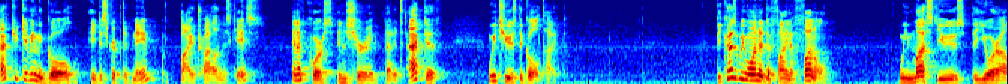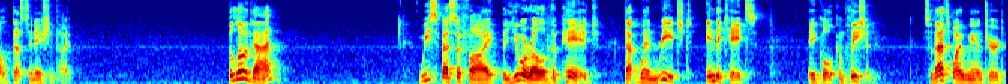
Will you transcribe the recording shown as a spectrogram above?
After giving the goal a descriptive name, like buy trial in this case, and of course ensuring that it's active, we choose the goal type. Because we want to define a funnel, we must use the URL destination type. Below that, we specify the URL of the page that when reached indicates a goal completion. So that's why we entered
